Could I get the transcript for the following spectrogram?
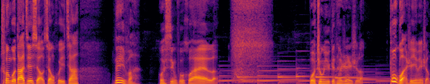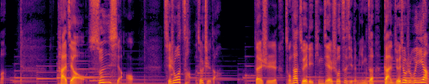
穿过大街小巷回家。那晚，我幸福坏了。我终于跟他认识了，不管是因为什么。他叫孙晓，其实我早就知道，但是从他嘴里听见说自己的名字，感觉就是不一样。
